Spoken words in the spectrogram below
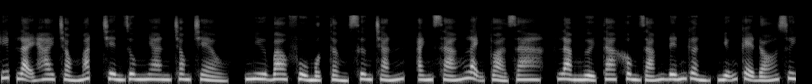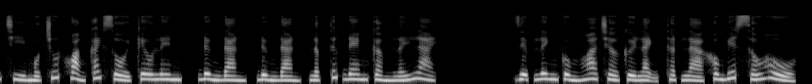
híp lại hai tròng mắt trên dung nhan trong trèo, như bao phủ một tầng xương chắn, ánh sáng lạnh tỏa ra, làm người ta không dám đến gần, những kẻ đó duy trì một chút khoảng cách rồi kêu lên, đừng đàn, đừng đàn, lập tức đem cầm lấy lại. Diệp Linh cùng Hoa chờ cười lạnh thật là không biết xấu hổ,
